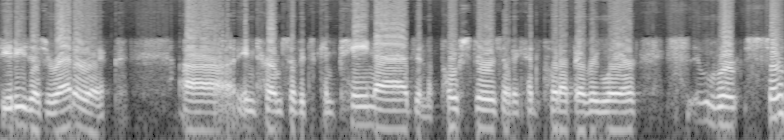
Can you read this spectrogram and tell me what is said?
Syriza's rhetoric uh, in terms of its campaign ads and the posters that it had put up everywhere were so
